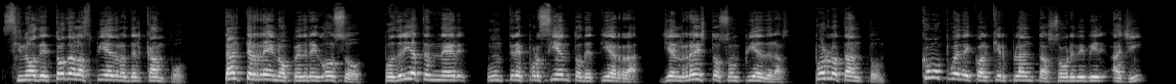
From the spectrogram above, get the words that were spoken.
sino de todas las piedras del campo. Tal terreno pedregoso podría tener un 3% de tierra y el resto son piedras. Por lo tanto, ¿cómo puede cualquier planta sobrevivir allí?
